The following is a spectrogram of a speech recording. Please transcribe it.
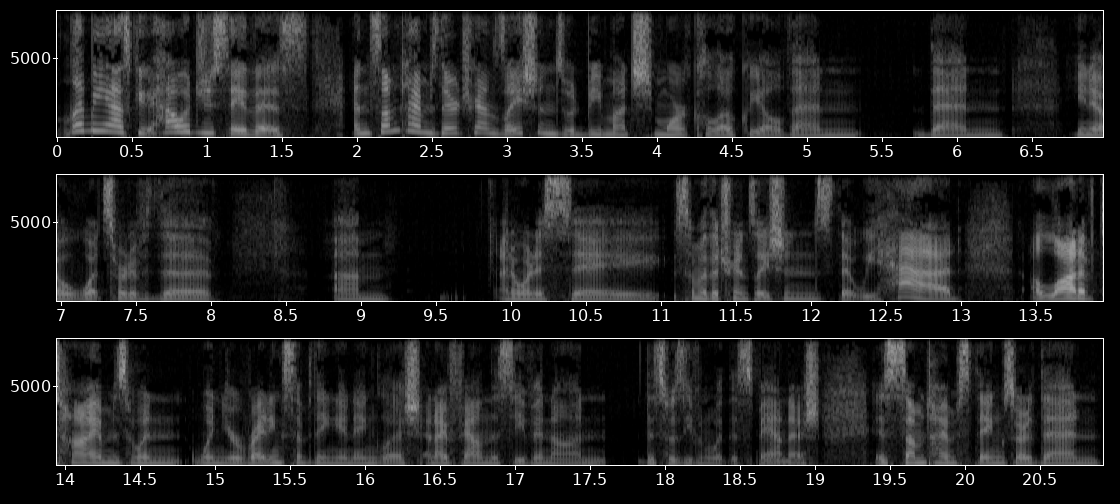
Let me ask you, how would you say this? And sometimes their translations would be much more colloquial than than you know what sort of the um I don't want to say some of the translations that we had a lot of times when when you're writing something in English and I found this even on this was even with the Spanish is sometimes things are then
